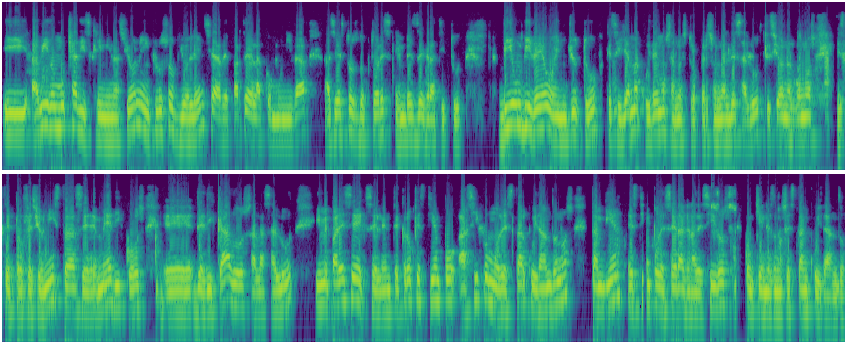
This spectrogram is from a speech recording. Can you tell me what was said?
y ha habido mucha discriminación e incluso violencia de parte de la comunidad hacia estos doctores en vez de gratitud. Vi un video en YouTube que se llama Cuidemos a nuestro personal de salud, que hicieron algunos este, profesionistas, eh, médicos eh, dedicados a la salud, y me parece excelente. Creo que es tiempo, así como de estar cuidándonos, también es tiempo de ser agradecidos con quienes nos están cuidando.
